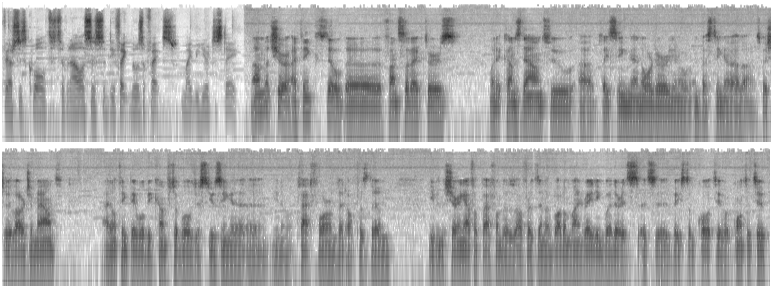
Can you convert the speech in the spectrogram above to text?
versus qualitative analysis, and do you think those effects might be here to stay? I'm not sure. I think still the fund selectors, when it comes down to uh, placing an order, you know, investing a, especially a large amount, I don't think they will be comfortable just using a, a you know a platform that offers them even the sharing alpha platform that offers them a bottom line rating, whether it's it's uh, based on qualitative or quantitative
